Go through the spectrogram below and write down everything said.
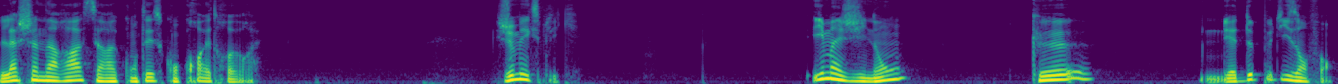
Lachonara, c'est raconter ce qu'on croit être vrai. Je m'explique. Imaginons que il y a deux petits enfants.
